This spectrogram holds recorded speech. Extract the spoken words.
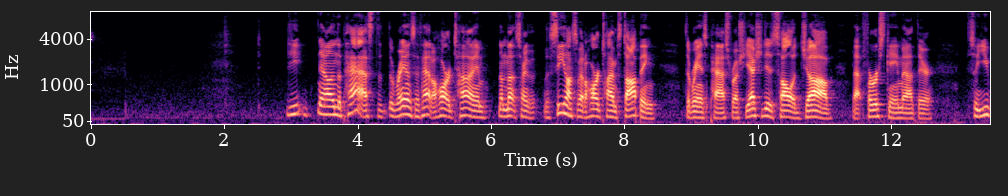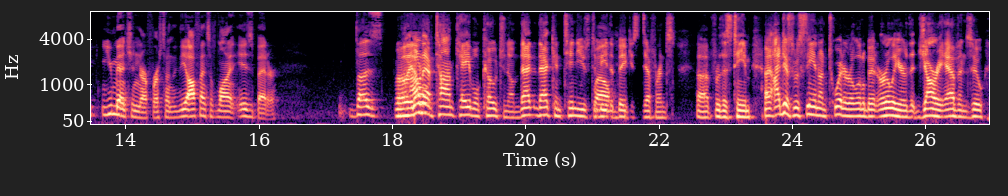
now, in the past, the, Rams have had a hard time. I'm not sorry, the Seahawks have had a hard time stopping the Rams pass rush. He actually did a solid job that first game out there. So you you mentioned our first time the offensive line is better. Does well? They don't have Tom Cable coaching them. That that continues to well, be the biggest difference uh, for this team. I, I, just was seeing on Twitter a little bit earlier that Jahri Evans, who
